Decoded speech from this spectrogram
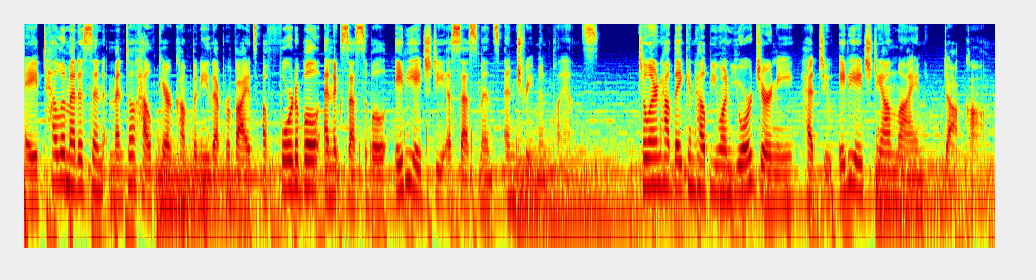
a telemedicine mental health care company that provides affordable and accessible ADHD assessments and treatment plans. To learn how they can help you on your journey, head to ADHDonline.com.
